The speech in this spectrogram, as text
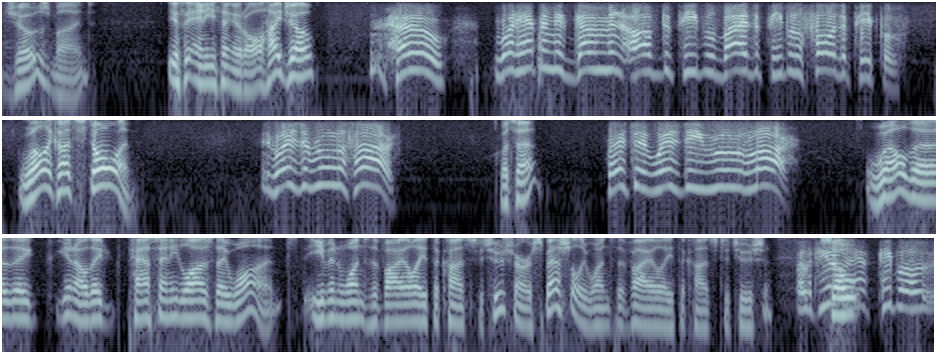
Joe's mind, if anything at all. Hi, Joe. Hello. What happened to government of the people, by the people, for the people? Well, it got stolen. Where's the rule of law? What's that? Where's the Where's the rule of law? Well, the they you know they pass any laws they want, even ones that violate the Constitution, or especially ones that violate the Constitution. Well, if you so don't have people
